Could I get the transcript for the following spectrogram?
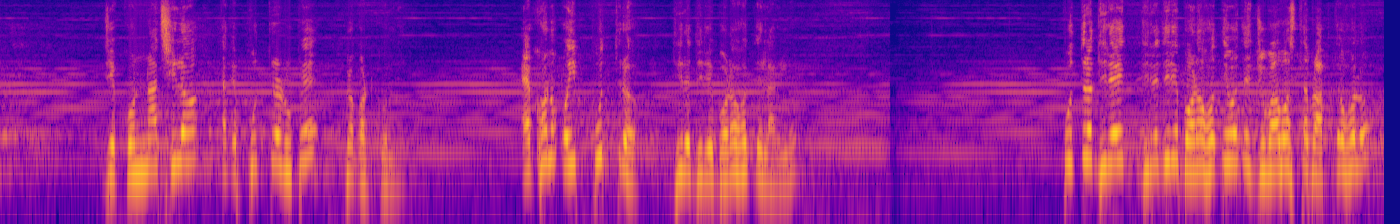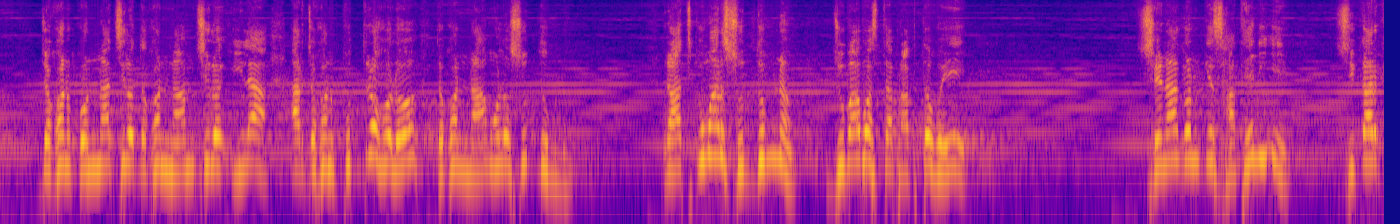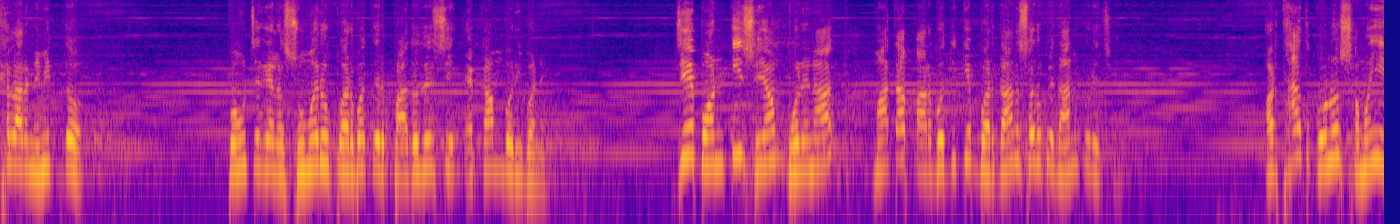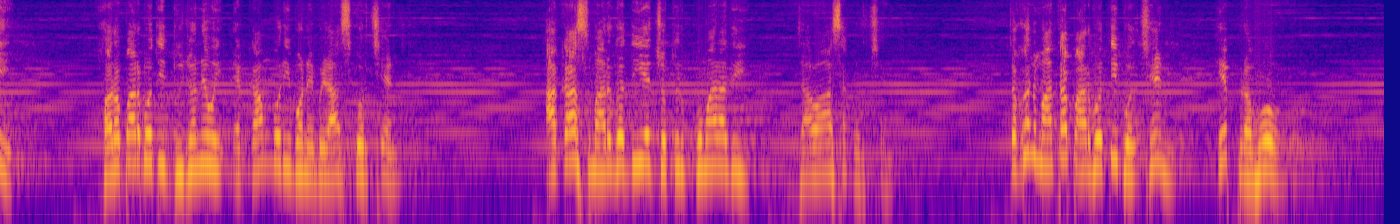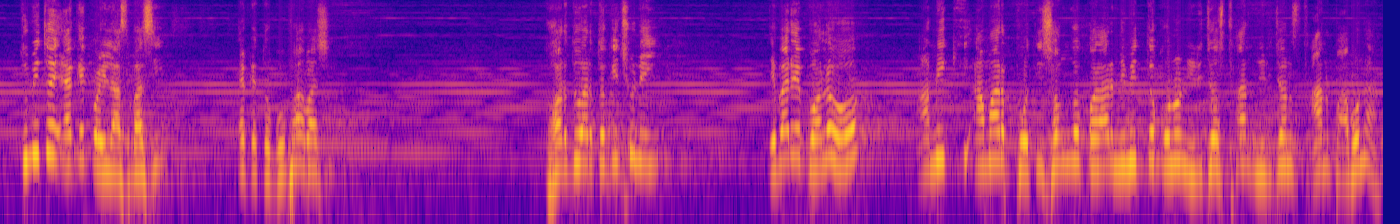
যে কন্যা ছিল, তাকে পুত্র রূপে প্রকট করলেন। এখন ওই পুত্র ধীরে ধীরে বড় হতে লাগল। পুত্র ধীরে ধীরে ধীরে বড় হতে হতে যুবাবস্থা প্রাপ্ত হলো। যখন কন্যা ছিল তখন নাম ছিল ইলা, আর যখন পুত্র হলো তখন নাম হলো সুদ্দুম্ন। রাজকুমার সুদ্দুম্ন যুবাবস্থা প্রাপ্ত হয়ে সেনাগণকে সাথে নিয়ে শিকার খেলার নিমিত্ত পৌঁছে গেল সুমেরু পর্বতের পাদদেশে একাম্বরী বনে। যে বনটি স্বয়ং ভোলেনাথ মাতা পার্বতীকে বরদান স্বরূপে দান করেছেন অর্থাৎ কোনো সময়ে হরপার্বতী দুজনে ওই একাম্বরী বনে বিরাজ করছেন। আকাশ মার্গ দিয়ে চতুর্কুমারাদি যাওয়া আসা করছেন। তখন মাতা পার্বতী বলছেন, হে প্রভু, তুমি তো একে কৈলাসবাসী, একে তো গুফাবাসী। ঘর দুয়ার তো কিছু নেই। এবারে বলো আমি কি আমার প্রতিসঙ্গ করার নিমিত্ত কোনো নির্জন স্থান নির্জন স্থান পাবো না?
